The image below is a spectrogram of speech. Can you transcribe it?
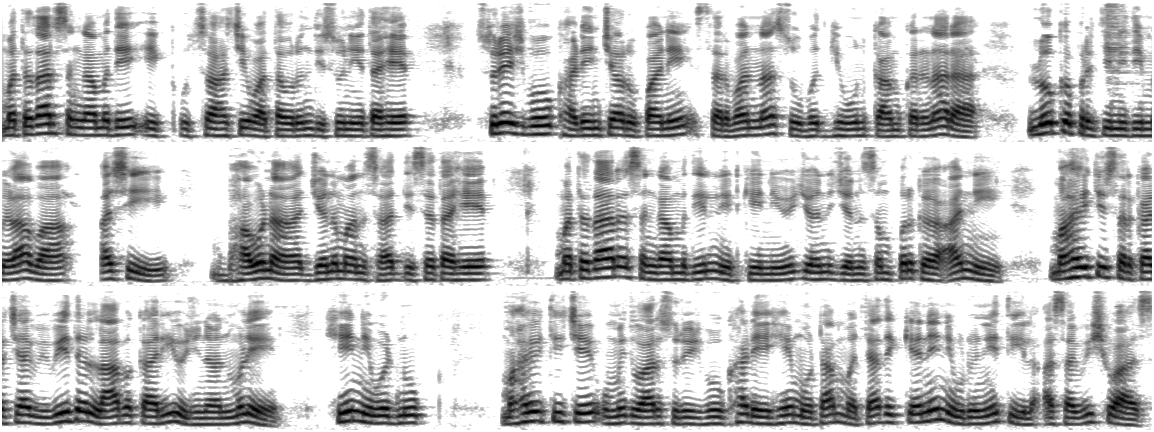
मतदारसंघामध्ये एक उत्साहाचे वातावरण दिसून येत आहे. सुरेश भाऊ खाडेंच्या रूपाने सर्वांना सोबत घेऊन काम करणारा लोकप्रतिनिधी मिळावा अशी भावना जनमानसात दिसत आहे. मतदारसंघामधील नेटके नियोजन जनसंपर्क आणि माहिती सरकारच्या विविध लाभकारी योजनांमुळे ही निवडणूक महायुतीचे उमेदवार सुरेशभाऊ खाडे हे मोठ्या मताधिक्याने निवडून येतील असा विश्वास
